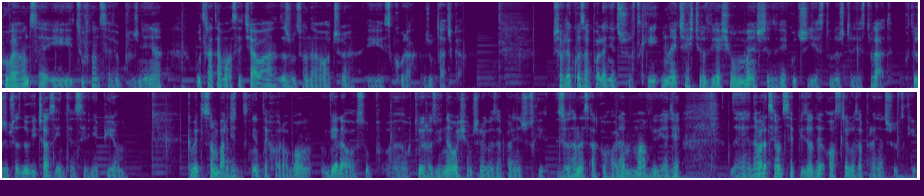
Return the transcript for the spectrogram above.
pływające i cuchnące wypróżnienia, utrata masy ciała, zarzucone oczy i skóra, żółtaczka. Przewlekłe zapalenie trzustki najczęściej rozwija się u mężczyzn w wieku 30 do 40 lat, którzy przez długi czas intensywnie piją. Kobiety są bardziej dotknięte chorobą. Wiele osób, e, u których rozwinęło się przewlekłe zapalenie trzustki związane z alkoholem, ma w wywiadzie e, nawracające epizody ostrego zapalenia trzustki.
